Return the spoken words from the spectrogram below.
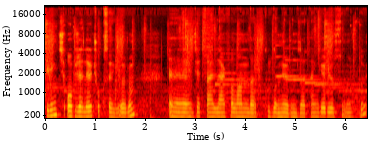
pirinç objeleri çok seviyorum. E, cetveller falan da kullanıyorum zaten görüyorsunuzdur.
